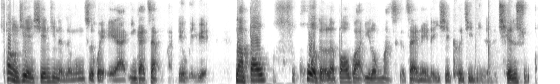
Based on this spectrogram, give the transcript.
创建先进的人工智慧 AI 应该暂缓六个月。那包获得了包括伊隆马斯克在内的一些科技名人的签署啊。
